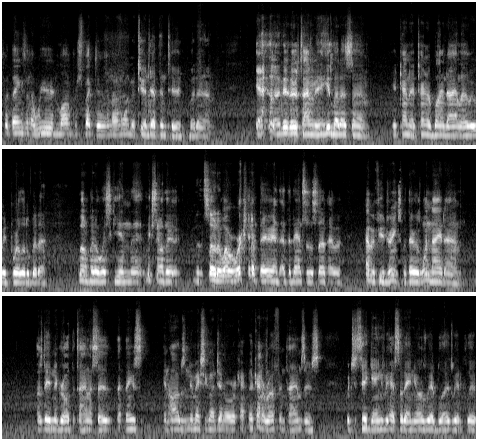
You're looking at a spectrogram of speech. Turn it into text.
put things in a weird, long perspective, and I won't go too in depth into it. But um, yeah, there, there was time. I mean, he'd let us. Um, he'd kind of turn a blind eye and we would pour a little bit of, little bit of whiskey in the mixing with the, the soda while we're working up there and at the dances and stuff. Have a have a few drinks. But there was one night. Um, I was dating a girl at the time. I said that things in Hobbs and New Mexico in general were kind, they're kind of rough in times. There's what you see gangs. We had Sodanos, we had Bloods, we had Clip,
